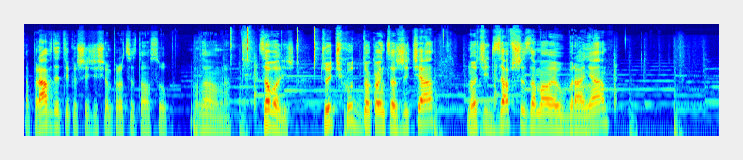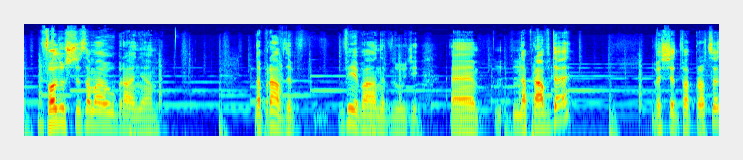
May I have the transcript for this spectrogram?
Naprawdę tylko 60% osób. No dobra. Co wolisz? Czuć chód do końca życia, nosić zawsze za małe ubrania. Już za małe ubrania. Naprawdę, wyjebane w ludzi. E, naprawdę? 22%?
